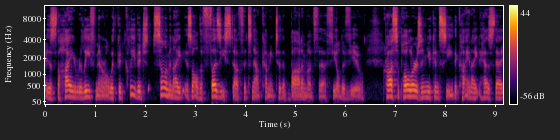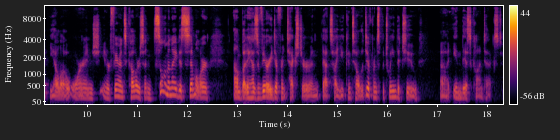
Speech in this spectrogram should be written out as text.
is the high relief mineral with good cleavage. Sillimanite is all the fuzzy stuff that's now coming to the bottom of the field of view. Across the polars, and you can see the kyanite has that yellow-orange interference colors, and sillimanite is similar, um, but it has a very different texture, and that's how you can tell the difference between the two uh, in this context.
